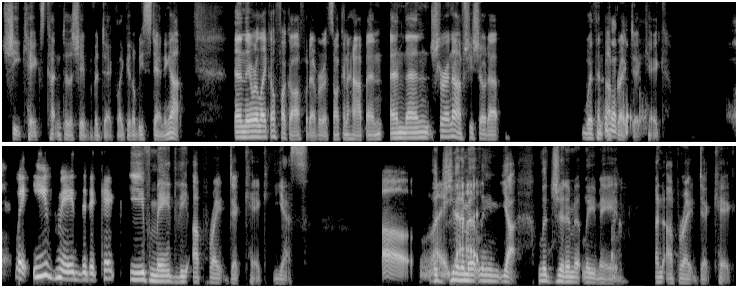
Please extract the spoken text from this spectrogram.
sheet cakes cut into the shape of a dick. Like it'll be standing up. And they were like, oh, fuck off, whatever. It's not going to happen. And then sure enough, she showed up with an upright dick cake. Wait, Eve made the dick cake. Eve made the upright dick cake. Yes. Oh my god. legitimately, yeah, legitimately made an upright dick cake.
